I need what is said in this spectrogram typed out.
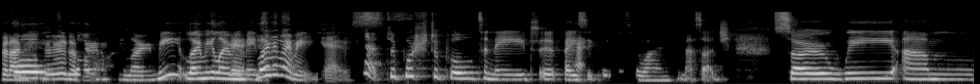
but i've heard of it. Lomi lomi. Lomi yeah. means lomi lomi yes. Yeah to push to pull to need it basically okay. is hawaiian for massage. So we um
